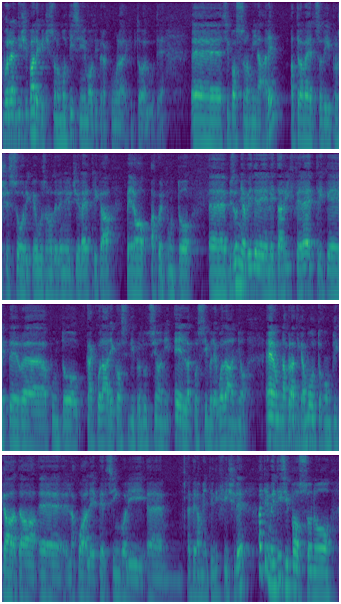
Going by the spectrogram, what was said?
Vorrei anticipare che ci sono moltissimi modi per accumulare criptovalute. Eh, si possono minare attraverso dei processori che usano dell'energia elettrica, però a quel punto eh, bisogna vedere le tariffe elettriche per eh, appunto calcolare i costi di produzione e il possibile guadagno. È una pratica molto complicata, eh, la quale per singoli ehm, è veramente difficile, altrimenti si possono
